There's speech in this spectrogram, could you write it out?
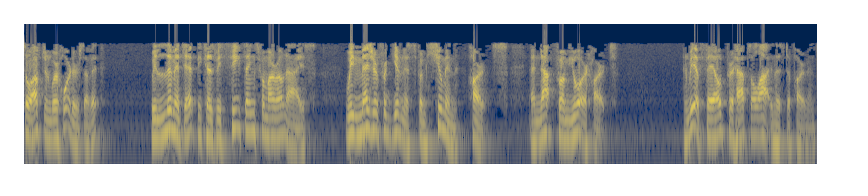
So often we're hoarders of it. We limit it because we see things from our own eyes. We measure forgiveness from human hearts and not from your heart. And we have failed perhaps a lot in this department.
